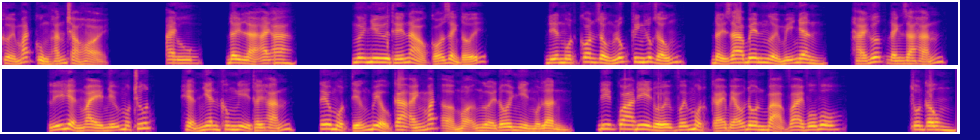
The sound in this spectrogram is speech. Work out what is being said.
cười mắt cùng hắn chào hỏi. Ai u, đây là ai a? Ngươi như thế nào có rảnh tới? Điền một con rồng lúc kinh lúc giống, đẩy ra bên người mỹ nhân, hài hước đánh giá hắn. Lý Hiển mày nhíu một chút, hiển nhiên không nghĩ thấy hắn, Tiêu một tiếng biểu ca ánh mắt ở mọi người đôi nhìn một lần, đi qua đi đối với một cái béo đôn bả vai vô vô. Tôn công,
